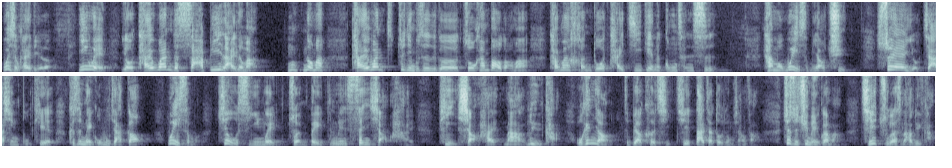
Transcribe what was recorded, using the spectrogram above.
为什么开始跌了？因为有台湾的傻逼来了嘛，嗯，你懂吗？台湾最近不是这个周刊报道吗？台湾很多台积电的工程师，他们为什么要去？虽然有加薪补贴，可是美国物价高，为什么？就是因为准备那边生小孩，替小孩拿绿卡。我跟你讲，这不要客气，其实大家都有这种想法，就是去美国干嘛？其实主要是拿绿卡，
